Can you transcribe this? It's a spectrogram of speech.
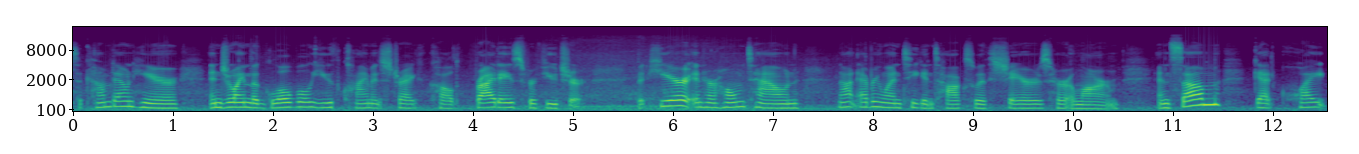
to come down here and join the global youth climate strike called Fridays for Future. But here in her hometown, not everyone Teegan talks with shares her alarm and some get quite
